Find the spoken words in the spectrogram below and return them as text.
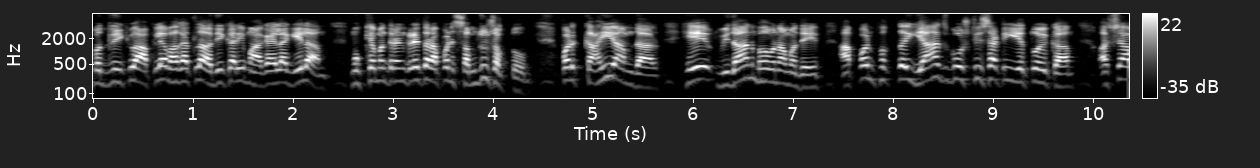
बदली किंवा आपल्या भागातला अधिकारी मागायला गेला मुख्यमंत्र्यांकडे तर आपण समजू शकतो. पण काही आमदार हे विधान भवनामध्ये आपण फक्त याच गोष्टीसाठी येतोय का अशा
